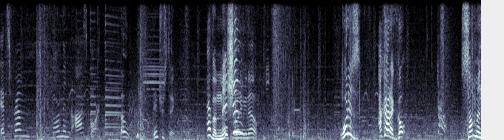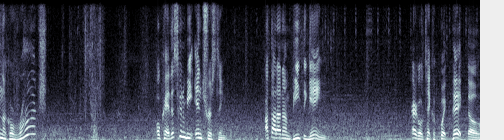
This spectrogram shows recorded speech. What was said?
It's from Norman Osborn. Oh, interesting. I have a Letting mission? me know. What is... I gotta go... Something in the garage? Okay, this is gonna be interesting. I thought I done beat the game. Gotta go take a quick pic, though.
